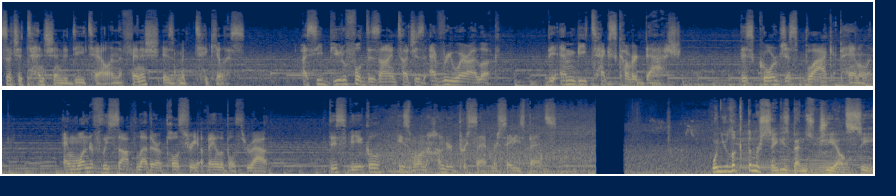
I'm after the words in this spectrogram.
There's such attention to detail, and the finish is meticulous. I see beautiful design touches everywhere I look. The MB-Tex covered dash, this gorgeous black paneling, and wonderfully soft leather upholstery available throughout. This vehicle is 100% Mercedes Benz. When you look at the Mercedes Benz GLC,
